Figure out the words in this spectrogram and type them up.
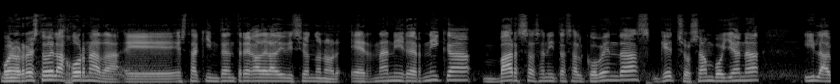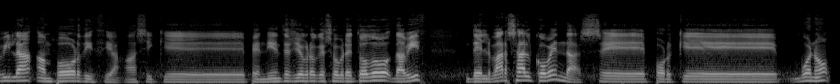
Bueno, resto de la jornada, eh, esta quinta entrega de la División de Honor, Hernani Guernica, Barça Sanitas Alcobendas, Guecho Samboyana y la Vila Ampordicia. Así que pendientes yo creo que sobre todo, David, del Barça Alcobendas, eh, porque, bueno,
